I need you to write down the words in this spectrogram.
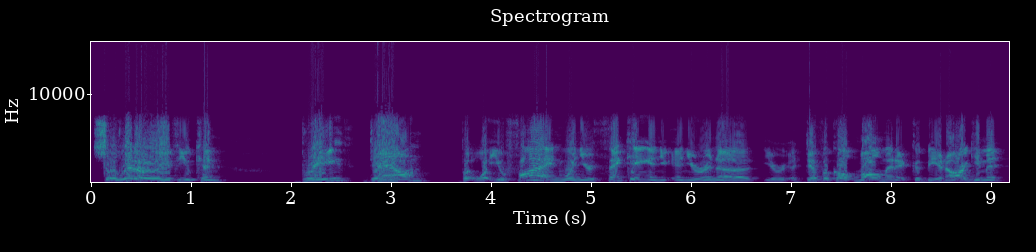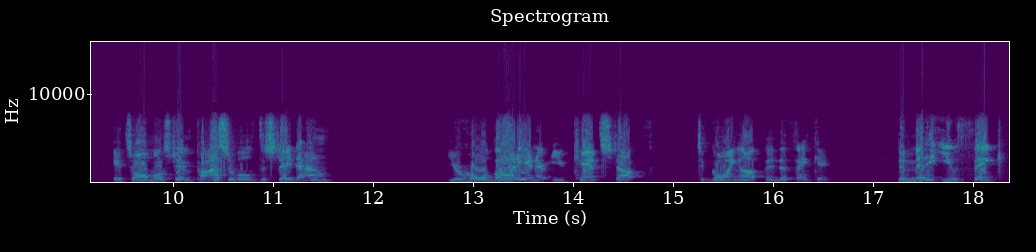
So literally, if you can breathe down, but what you find when you're thinking and, you, and you're in a you're a difficult moment, it could be an argument. It's almost impossible to stay down. Your whole body and you can't stop to going up into thinking. The minute you think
